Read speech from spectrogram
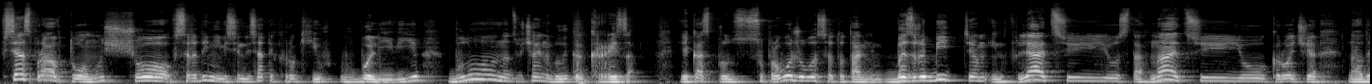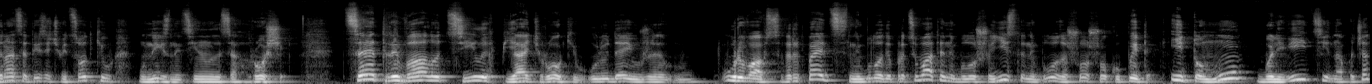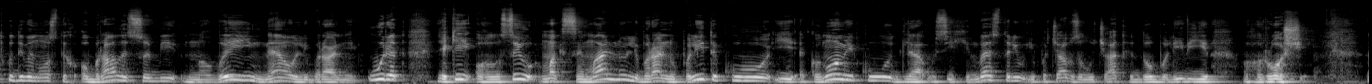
Вся справа в тому, що в середині 80-х років в Болівії була надзвичайно велика криза яка супроводжувалася тотальним безробіттям, інфляцією, стагнацією. Коротше, на 11 тисяч відсотків у них знецінилися гроші. Це тривало цілих 5 років. У людей вже уривався терпець, не було де працювати, не було що їсти, не було за що що купити. І тому болівійці на початку 90-х обрали собі новий неоліберальний уряд, який оголосив максимальну ліберальну політику і економіку для усіх інвесторів і почав залучати до Болівії гроші.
